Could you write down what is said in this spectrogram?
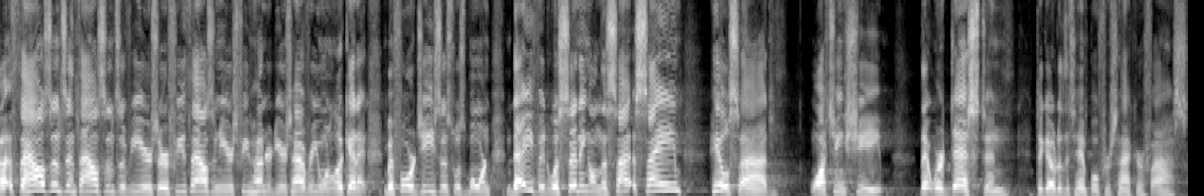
uh, thousands and thousands of years, or a few thousand years, few hundred years, however you want to look at it, before Jesus was born, David was sitting on the same hillside watching sheep that were destined to go to the temple for sacrifice.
